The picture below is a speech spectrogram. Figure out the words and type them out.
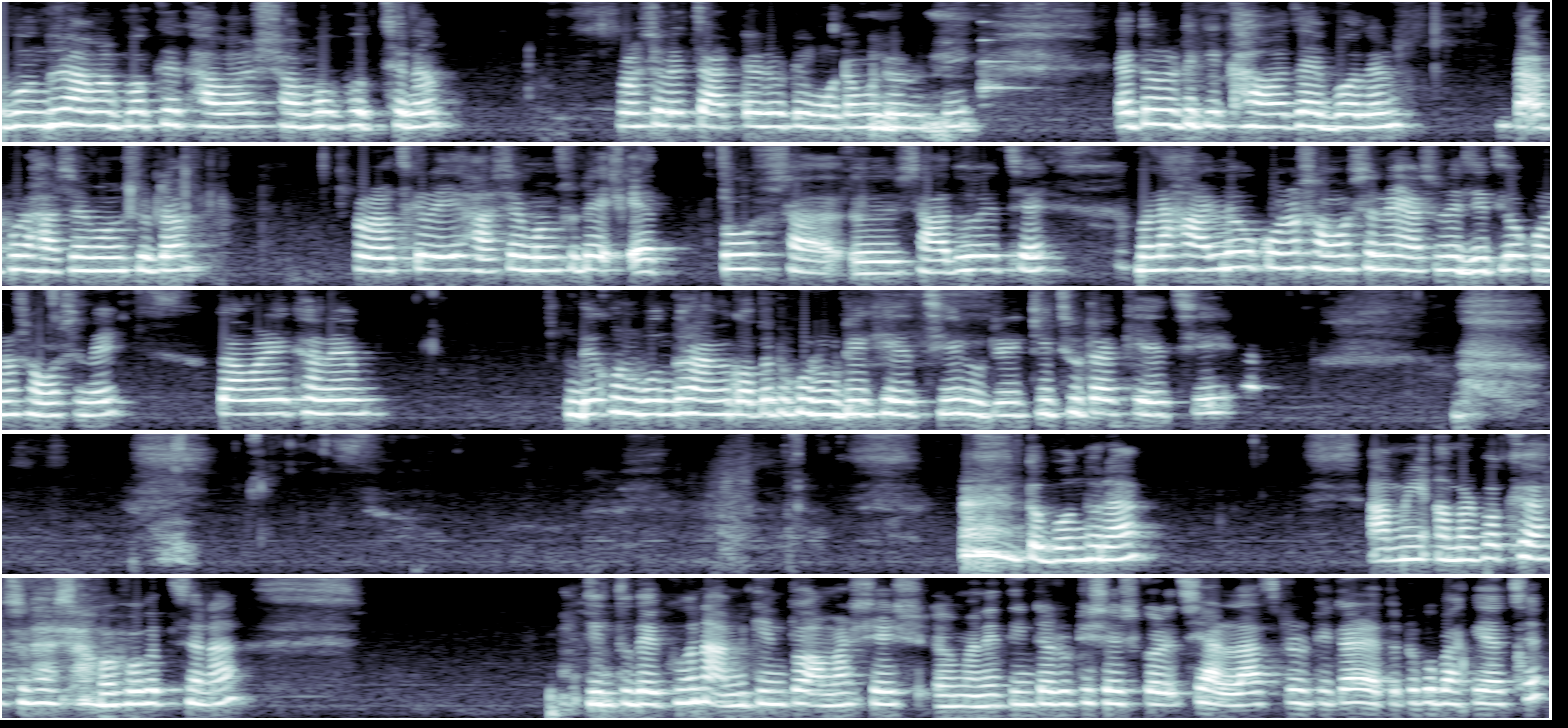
বন্ধুরা, আমার পক্ষে খাওয়া সম্ভব হচ্ছে না। আসলে চারটে রুটি মোটা মোটা রুটি। এত রুটি কি খাওয়া যায় বলেন? তারপর হাঁসের মাংসটা। আজকের এই হাঁসের মাংসটা এত স্বা- স্বাদ হয়েছে। মানে হারলেও কোনো সমস্যা নেই, আসলে জিতলেও কোনো সমস্যা নেই। তো আমার এখানে, দেখুন বন্ধুরা, আমি কতটুকু রুটি খেয়েছি, রুটির কিছুটা খেয়েছি। তো বন্ধুরা আমি আমার পক্ষে আসলে আর সম্ভব হচ্ছে না। কিন্তু দেখুন আমি কিন্তু আমার শেষ মানে তিনটা রুটি শেষ করেছি আর লাস্ট রুটিটার এতটুকু বাকি আছে।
